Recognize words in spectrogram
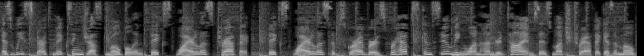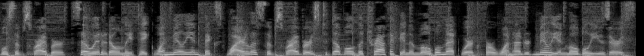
As we start mixing just mobile and fixed wireless traffic, fixed wireless subscribers perhaps consuming 100 times as much traffic as a mobile subscriber, so it'd only take 1 million fixed wireless subscribers to double the traffic in a mobile network for 100 million mobile users.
